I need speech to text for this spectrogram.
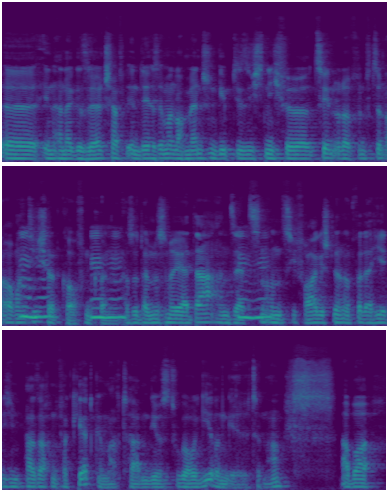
äh, in einer Gesellschaft, in der es immer noch Menschen gibt, die sich nicht für 10 oder 15 Euro ein mhm. T-Shirt kaufen können. Mhm. Also da müssen wir ja da ansetzen mhm. und uns die Frage stellen, ob wir da hier nicht ein paar Sachen verkehrt gemacht haben, die es zu korrigieren gilt. Ne? Aber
